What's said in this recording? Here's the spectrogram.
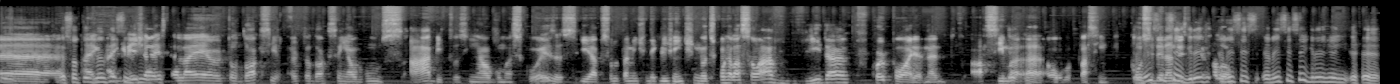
é, Eu só tô a, a igreja ela é ortodoxa, ortodoxa em alguns hábitos, em algumas coisas, e absolutamente negligente em outros com relação à vida corpórea, né? Acima, eu, assim, considerando eu nem igreja, eu nem, sei, eu nem sei se a igreja é,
